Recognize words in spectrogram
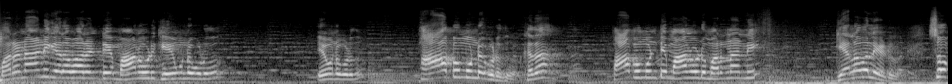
మరణాన్ని గెలవాలంటే మానవుడికి ఏముండకూడదు ఏముండకూడదు పాపం ఉండకూడదు కదా? పాపం ఉంటే మానవుడు మరణాన్ని గెలవలేడు. సో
